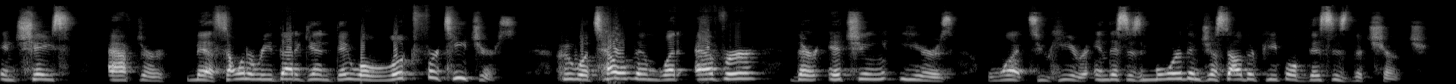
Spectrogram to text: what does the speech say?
and chase after myths. I want to read that again. They will look for teachers who will tell them whatever their itching ears want to hear. And this is more than just other people. This is the church.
